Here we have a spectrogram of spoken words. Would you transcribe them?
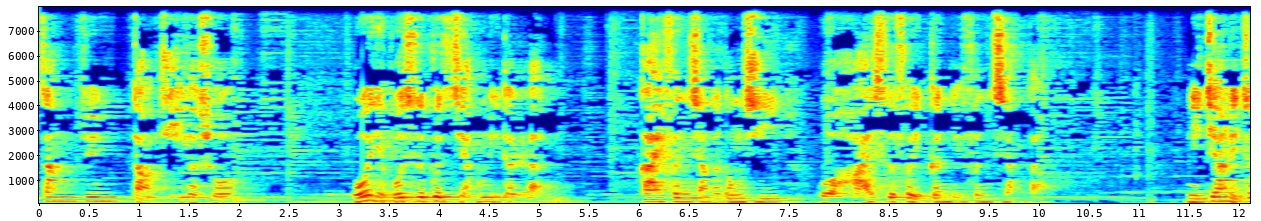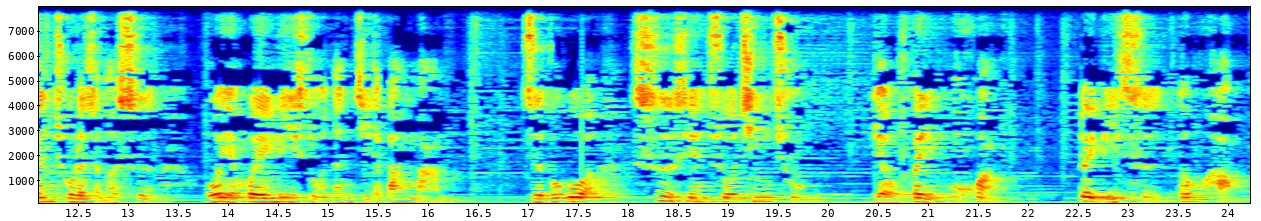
张军倒急了，说。我也不是不讲理的人，该分享的东西我还是会跟你分享的。你家里真出了什么事，我也会力所能及的帮忙，只不过事先说清楚，有备无患，对彼此都好。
